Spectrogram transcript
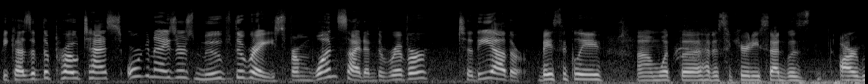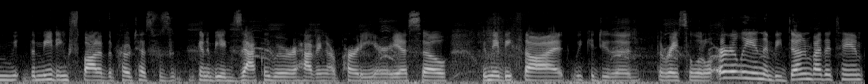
Because of the protests, organizers moved the race from one side of the river to the other. Basically, um, what the head of security said was our the meeting spot of the protest was going to be exactly where we were having our party area. So we maybe thought we could do the, the race a little early and then be done by the time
